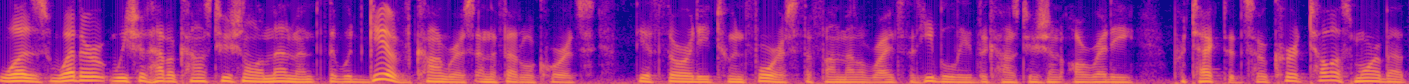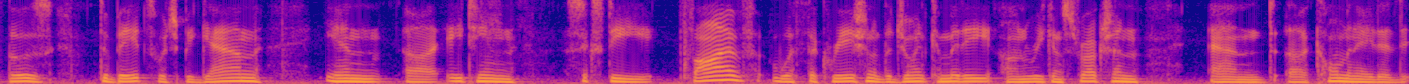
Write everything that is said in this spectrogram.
was whether we should have a constitutional amendment that would give Congress and the federal courts the authority to enforce the fundamental rights that he believed the Constitution already protected. So, Kurt, tell us more about those debates, which began in uh, 1865 with the creation of the Joint Committee on Reconstruction and uh, culminated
